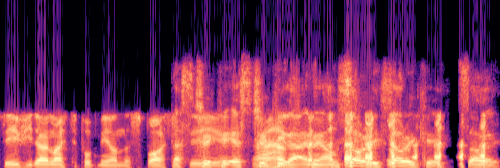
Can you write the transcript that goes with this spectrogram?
Steve, you don't like to put me on the spot. That's tricky. You? It's tricky, uh, that, isn't it? I'm sorry. Sorry, Keith. Sorry.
